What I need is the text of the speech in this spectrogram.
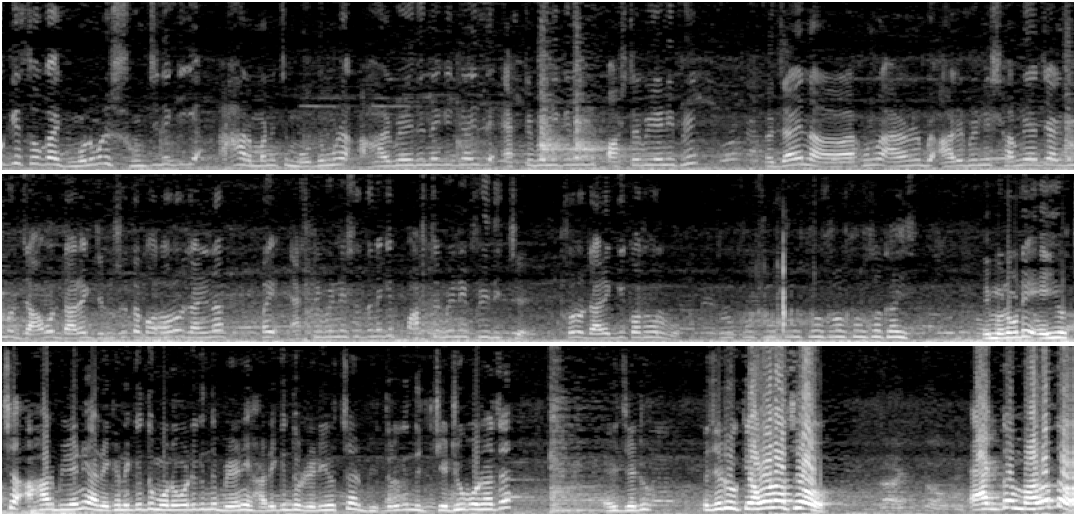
ওকে সো গাইজ মোটামুটি শুনছি নাকি আহার? মানে হচ্ছে নাকি গাইজ একটা বিরিয়ানি কিনে নাকি পাঁচটা বিরিয়ানি ফ্রি যাই না এখন আহার বিরিয়ানির সামনে আছে একদম যাব ডাইরেক্ট যেটার সাথে কথা বলব জানি না ভাই একটা বিরিয়ানির সাথে নাকি পাঁচটা বিরিয়ানি ফ্রি দিচ্ছে। চলো ডাইরেক্ট গিয়ে কথা বলব। গাইজ এই মোটামুটি এই হচ্ছে আহার বিরিয়ানি আর এখানে কিন্তু মোটামুটি কিন্তু বিরিয়ানি হাড়ি কিন্তু রেডি হচ্ছে আর ভিতরে কিন্তু জেঠু বসে আছে। এই এই জেঠু কেমন আছো? একদম। একদম ভালো তো?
